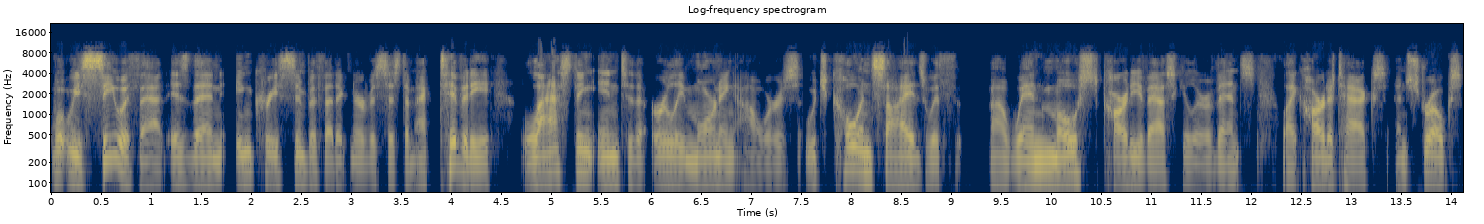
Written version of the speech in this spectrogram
what we see with that is then increased sympathetic nervous system activity lasting into the early morning hours, which coincides with uh, when most cardiovascular events like heart attacks and strokes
